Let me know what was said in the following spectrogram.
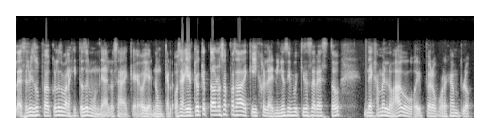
es el mismo pedo con los barajitos del mundial, o sea, que, oye, nunca, o sea, yo creo que todo nos ha pasado de que, híjole, el niño siempre quiso hacer esto, déjame lo hago, güey, pero por ejemplo,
